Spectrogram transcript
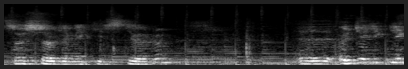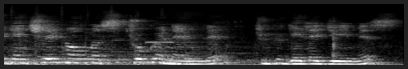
söz söylemek istiyorum. Öncelikle gençlerin olması çok önemli. Çünkü geleceğimiz.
